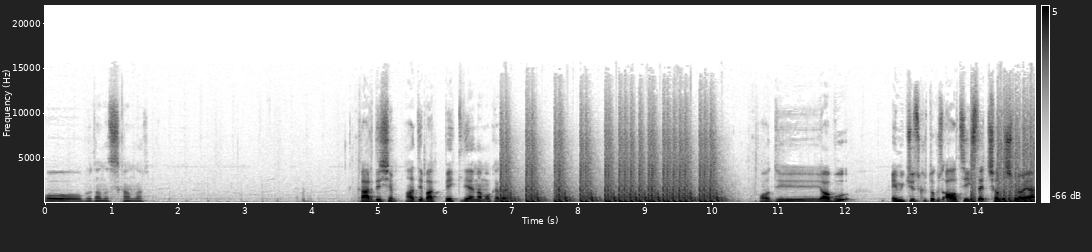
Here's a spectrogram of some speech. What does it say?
Oo buradan da skanlar. Kardeşim hadi bak bekleyemem o kadar. Hadi ya bu M249 6X'de çalışmıyor ya.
